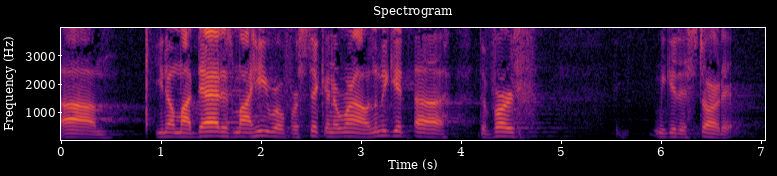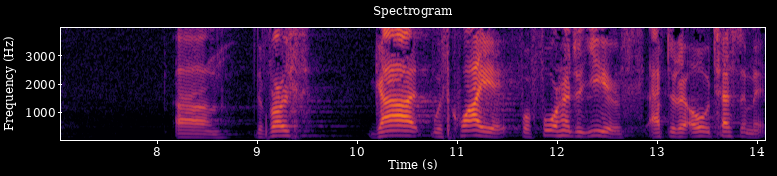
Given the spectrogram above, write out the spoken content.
Um, you know, my dad is my hero for sticking around. Let me get uh, the verse. Let me get it started. Um, the verse God was quiet for 400 years after the Old Testament,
